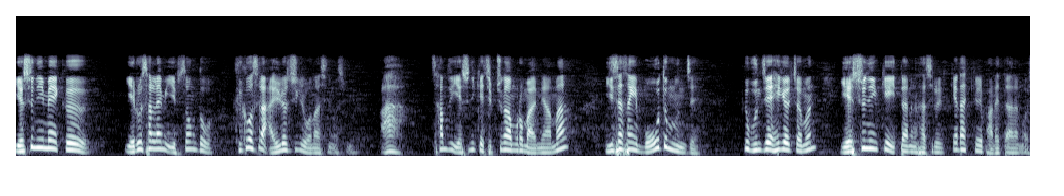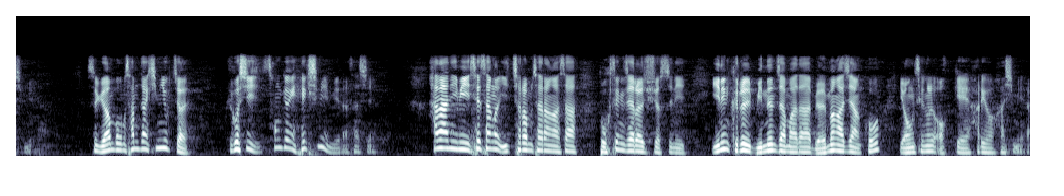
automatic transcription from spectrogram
예수님의 그 예루살렘 입성도 그것을 알려주길 원하시는 것입니다. 아, 사람들이 예수님께 집중함으로 말미암아 이 세상의 모든 문제, 그 문제의 해결점은 예수님께 있다는 사실을 깨닫기를 바랬다는 것입니다. 그래서 요한복음 3장 16절 그것이 성경의 핵심입니다, 사실. 하나님이 세상을 이처럼 사랑하사 독생자를 주셨으니 이는 그를 믿는 자마다 멸망하지 않고 영생을 얻게 하려 하심이라.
